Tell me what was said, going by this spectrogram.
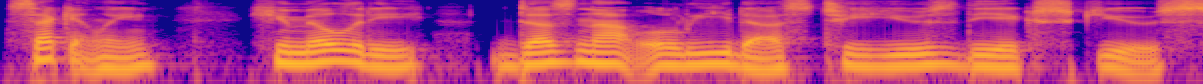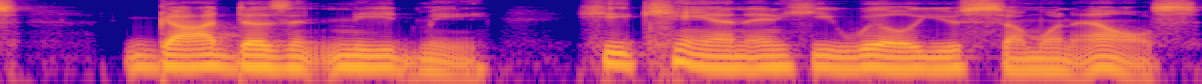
Secondly, humility does not lead us to use the excuse, God doesn't need me. He can and he will use someone else.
